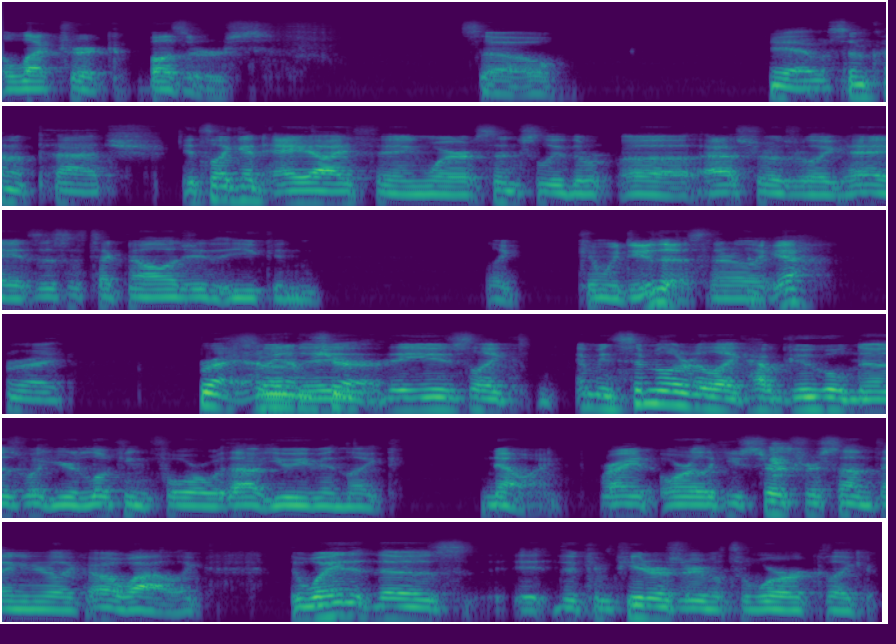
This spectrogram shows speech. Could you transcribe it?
electric buzzers. So Yeah, with some kind of patch. it's like an AI thing where essentially the uh, Astros are like, "Hey, is this a technology that you can like? Can we do this?" And they're like, "Yeah." Right. Right. So I mean, I'm they, sure. they use like I mean similar to like how Google knows what you're looking for without you even like knowing, right? Or like you search for something and you're like, oh wow, like the way that those it, the computers are able to work, like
